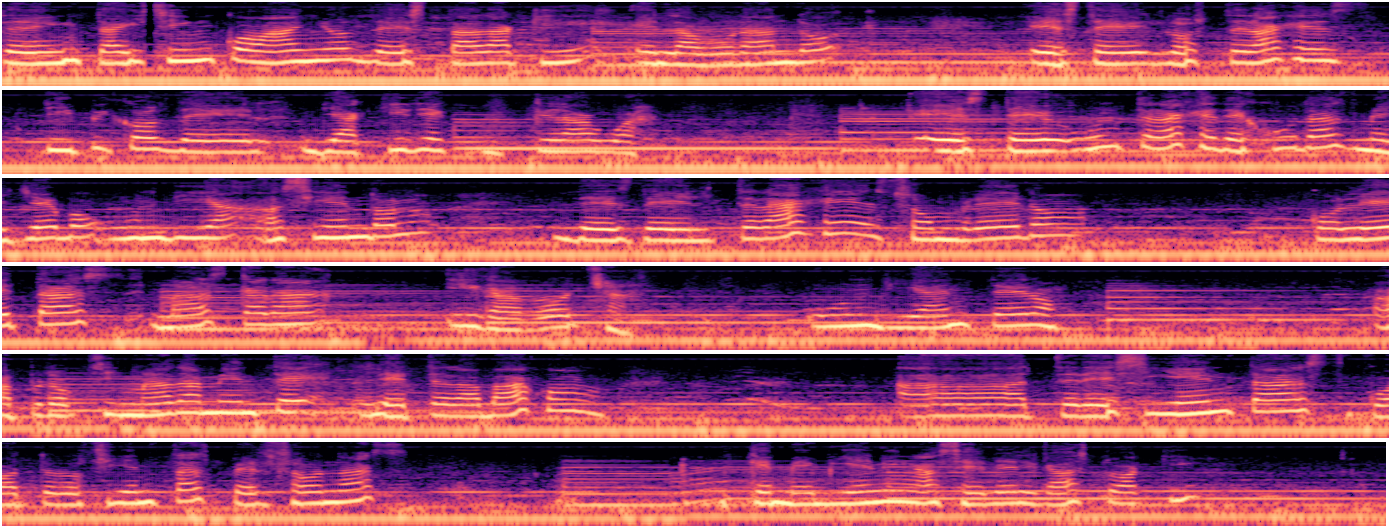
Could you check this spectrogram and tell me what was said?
35 años de estar aquí elaborando este, los trajes típicos de, de aquí de Cuiclagua. Este, un traje de Judas me llevo un día haciéndolo, desde el traje, sombrero, coletas, máscara y garrocha, un día entero. Aproximadamente le trabajo a 300, 400 personas que me vienen a hacer el gasto aquí.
